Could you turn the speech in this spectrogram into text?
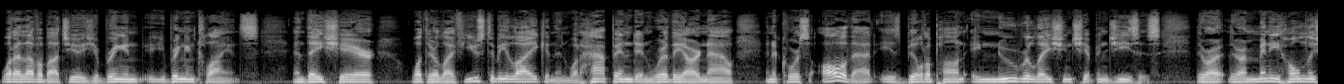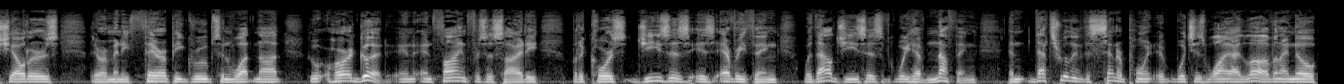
what I love about you is you bring in you bring in clients and they share what their life used to be like and then what happened and where they are now. And of course, all of that is built upon a new relationship in Jesus. There are, there are many homeless shelters. There are many therapy groups and whatnot who, who are good and, and fine for society. But of course, Jesus is everything. Without Jesus, we have nothing. And that's really the center point, which is why I love, and I know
